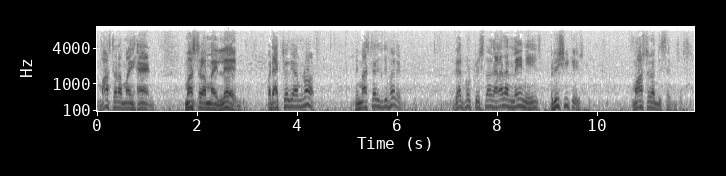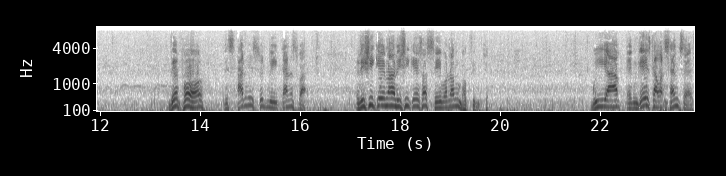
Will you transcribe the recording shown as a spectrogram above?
master of my hand, master of my leg, but actually I am not. The master is different. Therefore, Krishna's another name is Rishikesh, master of the senses. Therefore, the service should be transferred. Rishikena Rishikesha Sevarang Bhakti Rucha. We have engaged our senses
